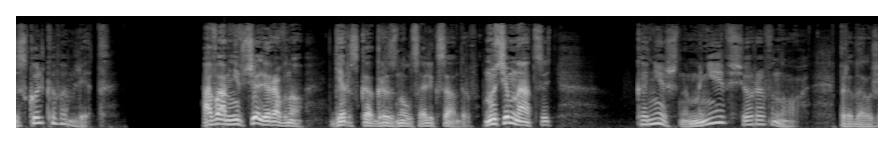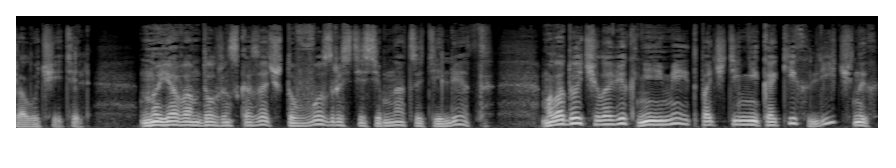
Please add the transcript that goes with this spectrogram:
сколько вам лет?» «А вам не все ли равно?» — дерзко огрызнулся Александров. «Ну, семнадцать». «Конечно, мне все равно», — продолжал учитель. «Но я вам должен сказать, что в возрасте семнадцати лет молодой человек не имеет почти никаких личных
